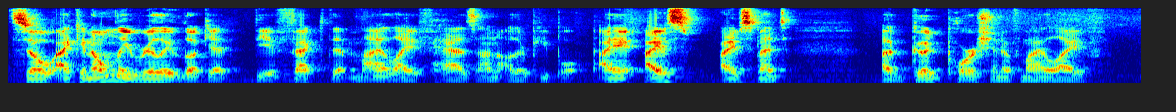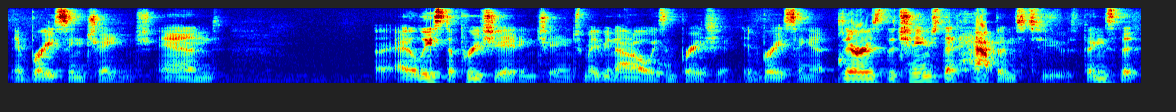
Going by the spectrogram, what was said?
So I can only really look at the effect that my life has on other people. I, I've, I've spent a good portion of my life embracing change and uh, at least appreciating change, maybe not always embracing embracing it. There is the change that happens to you, things that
